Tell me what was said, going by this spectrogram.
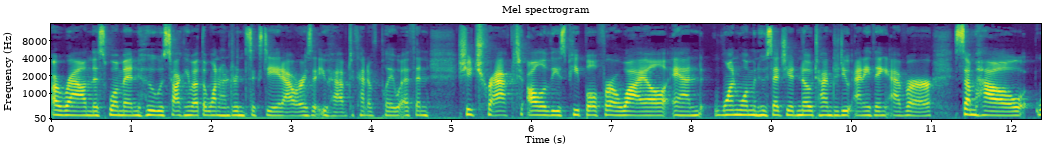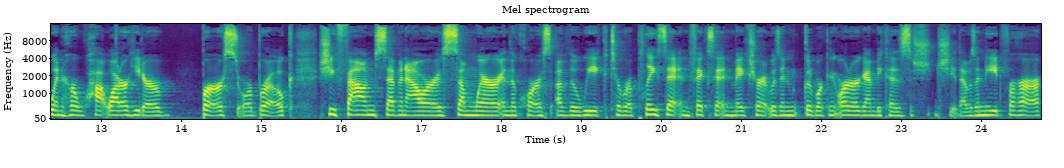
around this woman who was talking about the 168 hours that you have to kind of play with. And she tracked all of these people for a while. And one woman who said she had no time to do anything ever somehow, when her hot water heater burst or broke, she found seven hours somewhere in the course of the week to replace it and fix it and make sure it was in good working order again because she, that was a need for her.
